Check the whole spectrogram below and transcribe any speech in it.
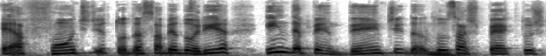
é a fonte de toda a sabedoria, independente da, dos aspectos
